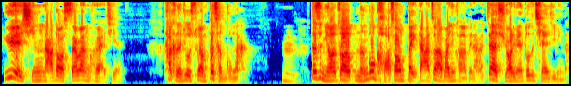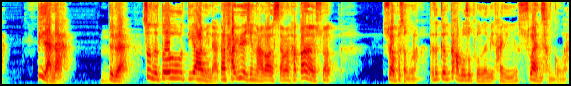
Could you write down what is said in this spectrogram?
月薪拿到三万块钱，他可能就算不成功啊。嗯，但是你要知道，能够考上北大，正儿八经考上北大，在学校里面都是前几名的，必然的，对不对？甚至都第二名的。那他月薪拿到三万，他当然算算不成功了，但是跟大多数普通人比，他已经算成功了，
